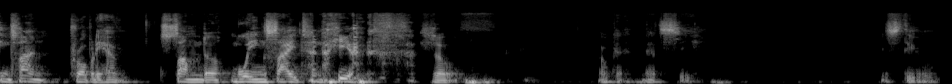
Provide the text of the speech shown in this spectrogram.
Qingcan probably have some the more insight than here. so, okay, let's see. It's still.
